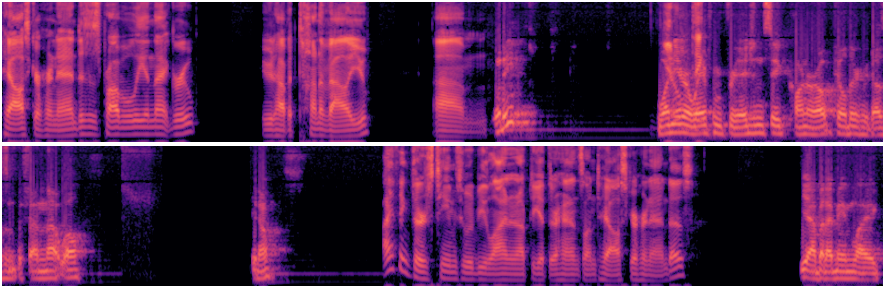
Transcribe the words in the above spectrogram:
Teoscar Hernandez is probably in that group. He would have a ton of value. Um, would he? One year away think... from free agency, corner outfielder who doesn't defend that well. You know? I think there's teams who would be lining up to get their hands on Teoscar Hernandez. Yeah, but I mean, like,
